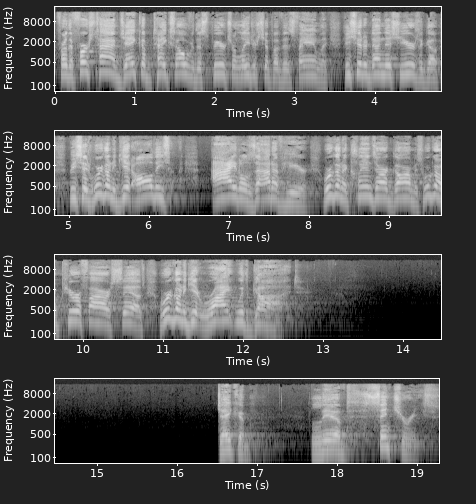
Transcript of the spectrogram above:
For the first time, Jacob takes over the spiritual leadership of his family. He should have done this years ago. But he says, we're going to get all these idols out of here. We're going to cleanse our garments. We're going to purify ourselves. We're going to get right with God. Jacob lived centuries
